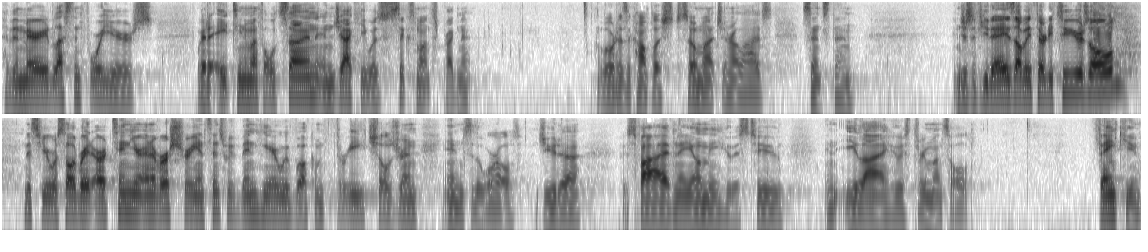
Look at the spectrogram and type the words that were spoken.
had been married less than four years. We had an 18 month old son, and Jackie was six months pregnant. The Lord has accomplished so much in our lives since then. In just a few days, I'll be 32 years old. This year, we'll celebrate our 10 year anniversary, and since we've been here, we've welcomed three children into the world Judah, who's five, Naomi, who is two, and Eli, who is three months old. Thank you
